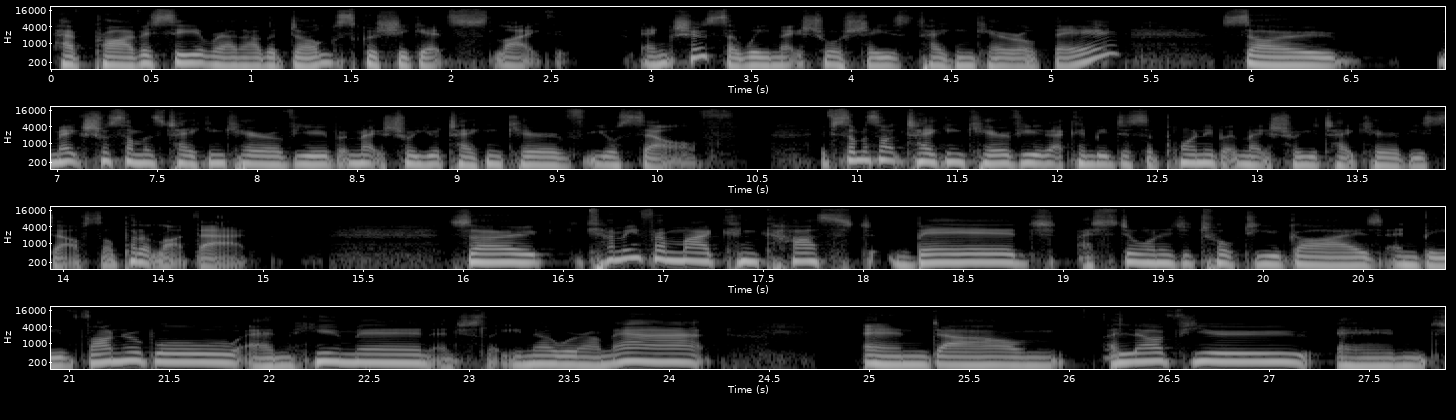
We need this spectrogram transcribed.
have privacy around other dogs because she gets like anxious. So we make sure she's taken care of there. So make sure someone's taking care of you, but make sure you're taking care of yourself. If someone's not taking care of you, that can be disappointing, but make sure you take care of yourself. So I'll put it like that. So, coming from my concussed bed, I still wanted to talk to you guys and be vulnerable and human and just let you know where I'm at. And um, I love you. And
